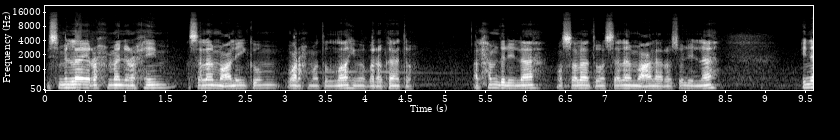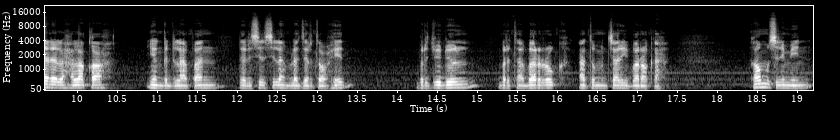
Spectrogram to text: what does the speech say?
Bismillahirrahmanirrahim. Assalamualaikum warahmatullahi wabarakatuh. Alhamdulillah Wassalatu wassalamu ala rasulillah. Ini adalah halaqah yang ke-8 dari silsilah belajar Tauhid Berjudul Bertabarruk atau mencari barakah Kaum muslimin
